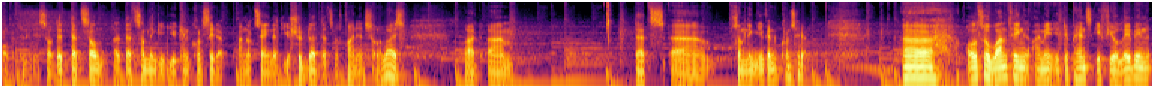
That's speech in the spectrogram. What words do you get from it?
opportunities. So that, that's all, uh, that's something you can consider. I'm not saying that you should do that. That's not financial advice, but um, that's uh, something you can consider. Uh, also, one thing. I mean, it depends if you live in,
